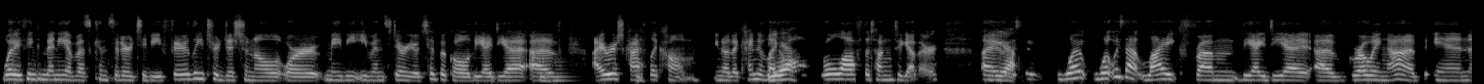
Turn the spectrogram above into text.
what I think many of us consider to be fairly traditional or maybe even stereotypical, the idea of mm-hmm. Irish Catholic home, you know, that kind of like yeah. all roll off the tongue together. Uh, yeah. So what what was that like from the idea of growing up in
